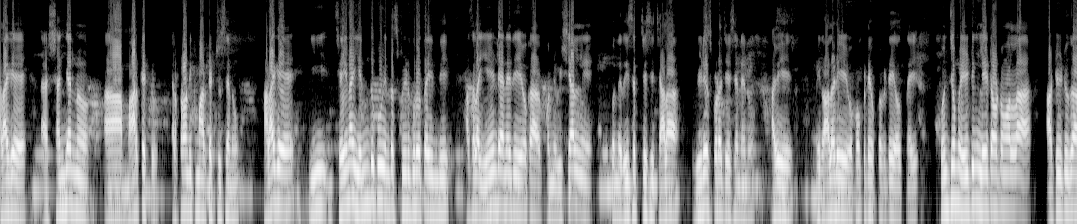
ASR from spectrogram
అలాగే షంజన్ మార్కెట్ ఎలక్ట్రానిక్ మార్కెట్ చూశాను. అలాగే ఈ చైనా ఎందుకు ఇంత స్పీడ్ గ్రోత్ అయింది? అసలు ఏంటి అనేది ఒక కొన్ని విషయాల్ని కొన్ని రీసెర్చ్ చేసి చాలా వీడియోస్ కూడా చేశాను నేను. అవి మీకు ఆల్రెడీ ఒక్కొక్కటి ఒక్కొక్కటి అవుతున్నాయి. కొంచెం ఎడిటింగ్ లేట్ అవటం వల్ల అటు ఇటుగా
